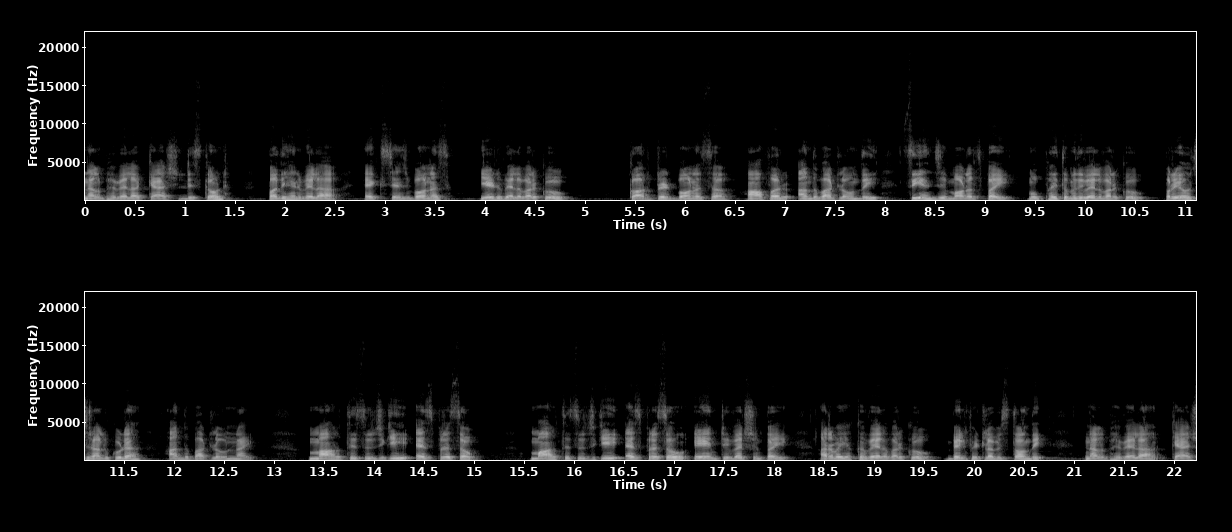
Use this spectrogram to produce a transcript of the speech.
నలభై వేల క్యాష్ డిస్కౌంట్ పదిహేను వేల ఎక్స్చేంజ్ బోనస్ ఏడు వేల వరకు కార్పొరేట్ బోనస్ ఆఫర్ అందుబాటులో ఉంది. సిఎన్జి మోడల్స్పై ముప్పై తొమ్మిది వేల వరకు ప్రయోజనాలు కూడా అందుబాటులో ఉన్నాయి. Maruti Suzuki S Presso. Maruti Suzuki S Presso AMT వెర్షన్పై అరవై ఒక్క వేల వరకు బెనిఫిట్ లభిస్తోంది. నలభై వేల క్యాష్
